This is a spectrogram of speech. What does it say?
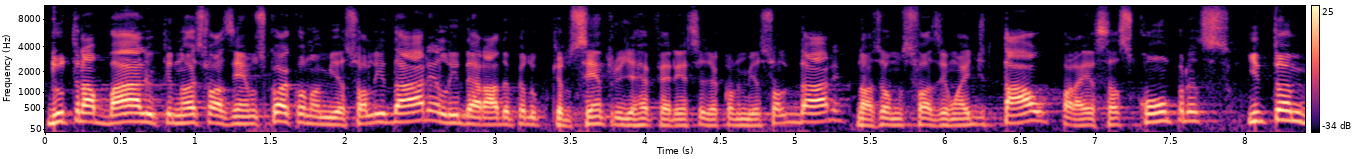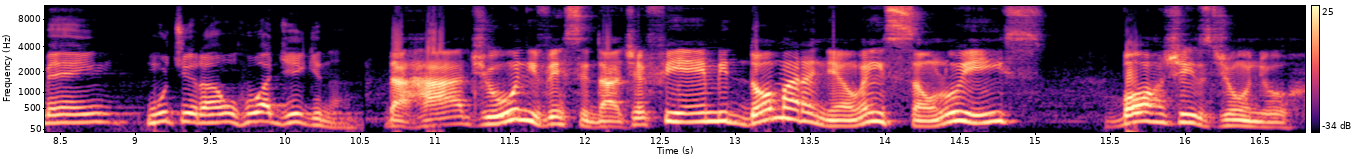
do trabalho que nós fazemos com a economia solidária, liderada pelo, pelo Centro de Referência de Economia Solidária. Nós vamos fazer um edital para essas compras e também mutirão Rua Digna. Da Rádio Universidade FM do Maranhão em São Luís, Borges Júnior.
